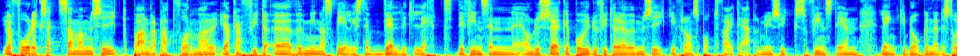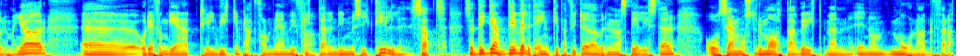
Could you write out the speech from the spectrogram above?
jag får exakt samma musik på andra plattformar. Ja. Jag kan flytta över mina spellistor väldigt lätt. Det finns en... Om du söker på hur du flyttar över musik ifrån Spotify till Apple Music så finns det en länk i bloggen där det står hur man gör. Eh, och det fungerar till vilken plattform du än vill flytta din musik till. Så, att, så det, är, det är väldigt enkelt att flytta över dina spellistor. Och sen måste du mata algoritmen i någon månad för att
